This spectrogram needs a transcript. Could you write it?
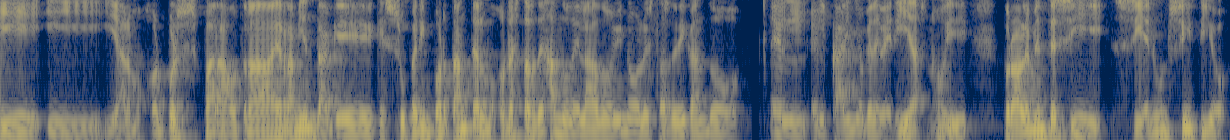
Y, a lo mejor, pues para otra herramienta que, es súper importante, a lo mejor la estás dejando de lado y no le estás dedicando el, cariño que deberías, ¿no? Y probablemente si, si en un sitio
